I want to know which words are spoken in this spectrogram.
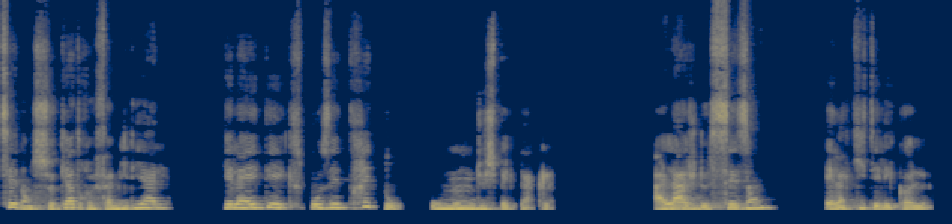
C'est dans ce cadre familial qu'elle a été exposée très tôt au monde du spectacle. À l'âge de 16 ans, elle a quitté l'école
